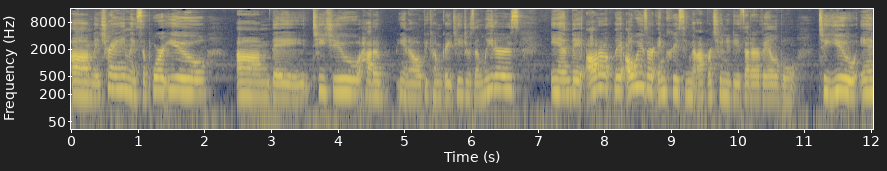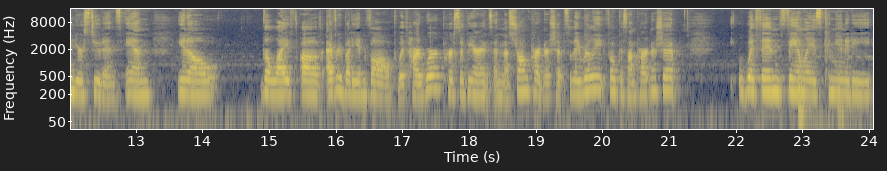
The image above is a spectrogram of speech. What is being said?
Um, they train, they support you, um, they teach you how to, you know, become great teachers and leaders, and they auto they always are increasing the opportunities that are available to you and your students, and you know, the life of everybody involved with hard work, perseverance, and a strong partnership. So they really focus on partnership within families, community,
